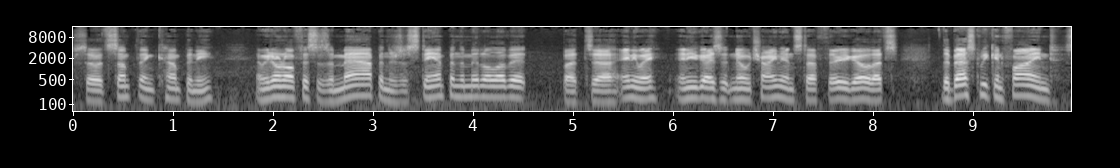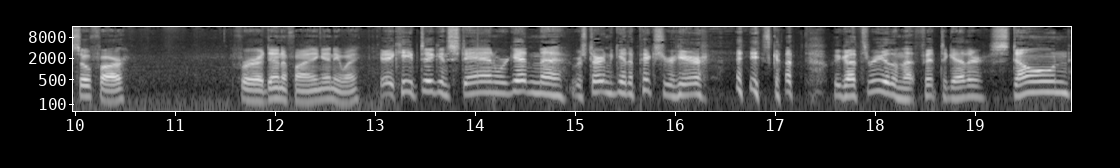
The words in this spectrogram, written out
So it's something company. And we don't know if this is a map and there's a stamp in the middle of it. But uh, anyway, any of you guys that know China and stuff, there you go. That's the best we can find so far for identifying anyway. Okay, keep digging, Stan. We're getting a, we're starting to get a picture here. He's got we got three of them that fit together. Stone,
